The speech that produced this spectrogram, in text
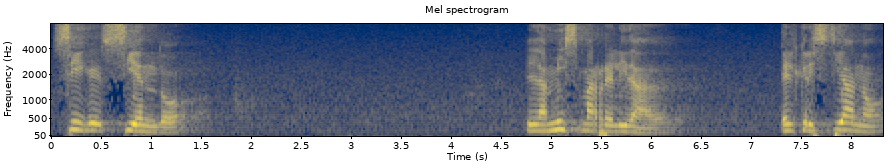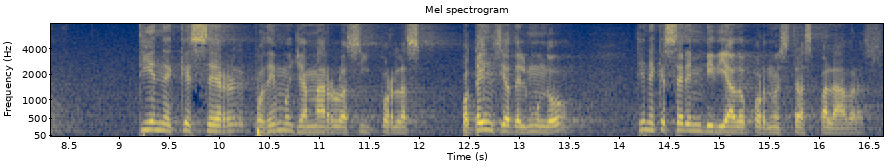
sigue siendo la misma realidad. El cristiano tiene que ser, podemos llamarlo así, por las potencias del mundo, tiene que ser envidiado por nuestras palabras.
